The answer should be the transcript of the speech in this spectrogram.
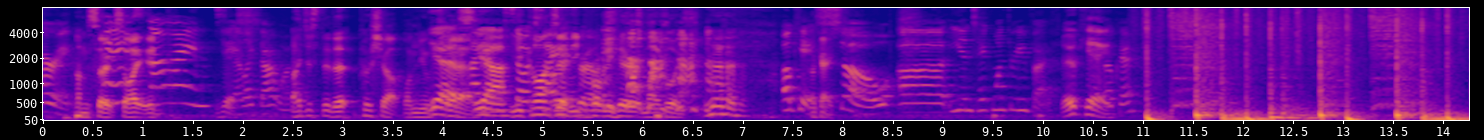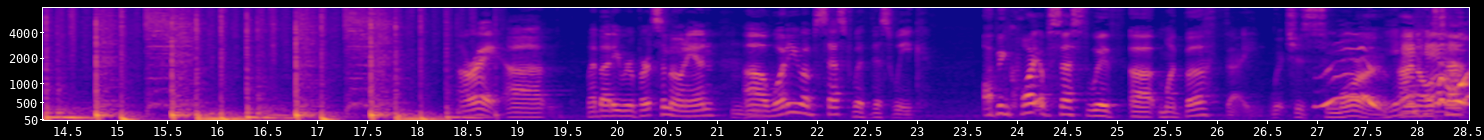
All right. I'm so Quiz excited. Time. See, Yes. I like that one. I just did a push up on your Yes, chair. I yeah. so you can't see it, you can probably hear it in my voice. Okay, Okay. so uh, Ian, take one, three, and five. Okay. Okay. All right. Uh, my buddy Rupert Simonian. Mm-hmm. Uh, what are you obsessed with this week? I've been quite obsessed with uh, my birthday, which is tomorrow. Yeah. And I'll Tomorrow?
